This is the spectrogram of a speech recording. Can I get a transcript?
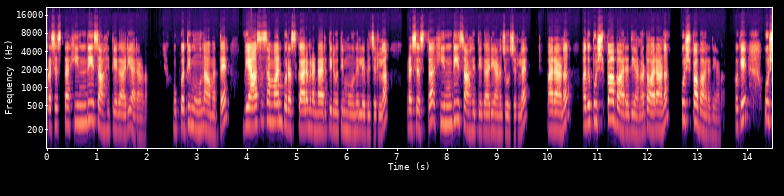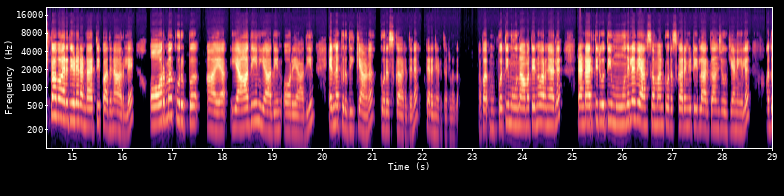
പ്രശസ്ത ഹിന്ദി സാഹിത്യകാരി ആരാണ്? മുപ്പത്തിമൂന്നാമത്തെ വ്യാസ സമ്മാൻ പുരസ്കാരം രണ്ടായിരത്തി ഇരുപത്തി മൂന്നിൽ ലഭിച്ചിട്ടുള്ള പ്രശസ്ത ഹിന്ദി സാഹിത്യകാരിയാണ് ചോദിച്ചിട്ടുള്ളത് ആരാണ്? അത് പുഷ്പ ഭാരതിയാണ് കേട്ടോ. ആരാണ്? പുഷ്പ ഭാരതിയാണ്. ഓക്കെ. പുഷ്പ ഭാരതിയുടെ രണ്ടായിരത്തി പതിനാറിലെ ഓർമ്മക്കുറിപ്പ് ആയ യാദീൻ യാദീൻ ഓർ യാദീൻ എന്ന കൃതിക്കാണ് പുരസ്കാരത്തിന് തെരഞ്ഞെടുത്തിട്ടുള്ളത്. അപ്പൊ മുപ്പത്തി മൂന്നാമത്തെ എന്ന് പറഞ്ഞാൽ രണ്ടായിരത്തി ഇരുപത്തി മൂന്നിലെ വ്യാസമാൻ പുരസ്കാരം കിട്ടിയിട്ടുള്ള ആർക്കാന്ന് ചോദിക്കുകയാണെങ്കിൽ അത്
